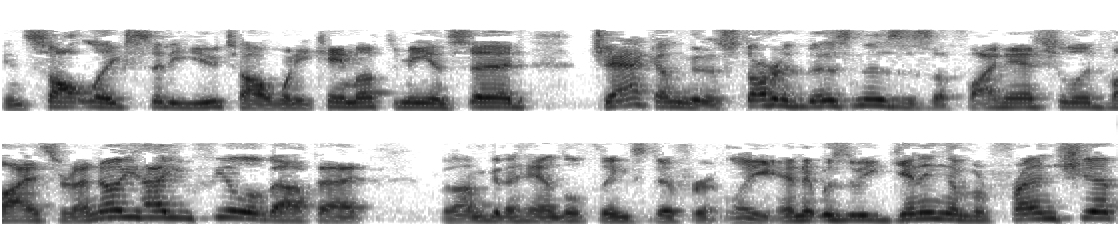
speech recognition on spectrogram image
in Salt Lake City, Utah, when he came up to me and said, Jack, I'm going to start a business as a financial advisor. And I know how you feel about that, but I'm going to handle things differently. And it was the beginning of a friendship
